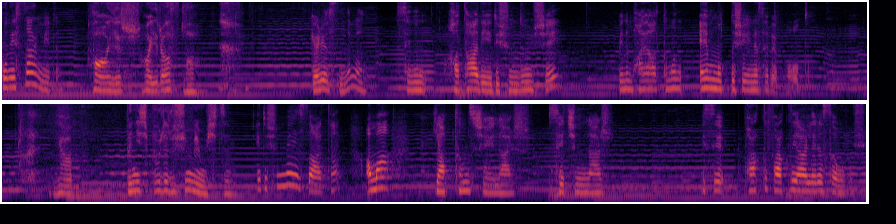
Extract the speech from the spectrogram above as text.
Bunu ister miydin? Hayır, hayır asla. Görüyorsun değil mi? Senin hata diye düşündüğün şey... ...benim hayatımın en mutlu şeyine sebep oldu. Ya ben hiç böyle düşünmemiştim. E düşünmeyiz zaten. Ama yaptığımız şeyler, seçimler bizi farklı farklı yerlere savurur.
